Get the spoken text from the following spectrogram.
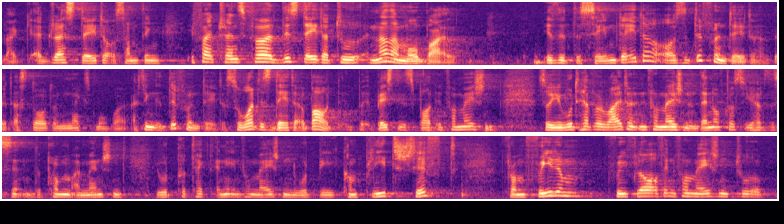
like address data or something, if I transfer this data to another mobile, is it the same data or is it different data that are stored on the next mobile? I think it's different data. So what is data about? Basically, it's about information. So you would have a right on information. And then, of course, you have the, the problem I mentioned. You would protect any information. It would be complete shift from freedom, free flow of information to a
